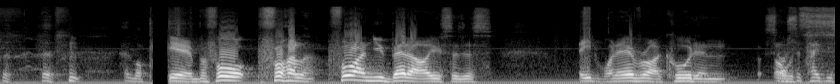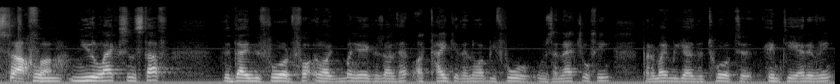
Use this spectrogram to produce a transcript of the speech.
Had my Yeah, before before I, before I knew better, I used to just eat whatever I could and So I used to take this stuff suffer. called Nulax and stuff the day before I'd fight, like, yeah, because I'd, ha- I'd take it the night before. It was a natural thing, but it made me go to the toilet to empty out everything.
